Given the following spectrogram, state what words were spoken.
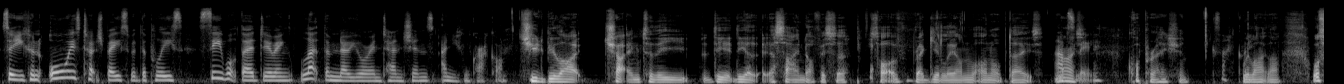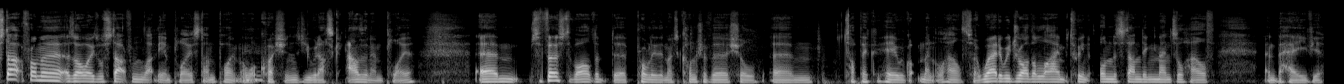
so you can always touch base with the police see what they're doing let them know your intentions and you can crack on So you'd be like chatting to the the, the assigned officer sort of regularly on on updates. Nice. Absolutely. Cooperation. Exactly We like that. We'll start from, uh, as always, we'll start from like the employer standpoint and what Mm-hmm. questions you would ask as an employer. Um, so first of all, the, the probably the most controversial um, topic here we've got mental health. So where do we draw the line between understanding mental health and behaviour?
